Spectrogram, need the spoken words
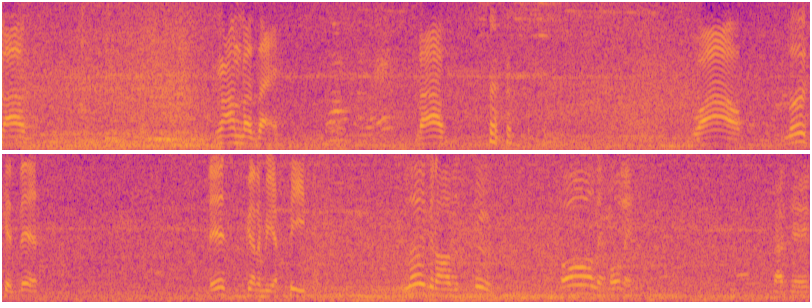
Vâng. Ngon và rẻ. ngon mà rẻ Wow. wow. Look at this. This is gonna be a feast. Look at all this food. Holy moly. That day.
